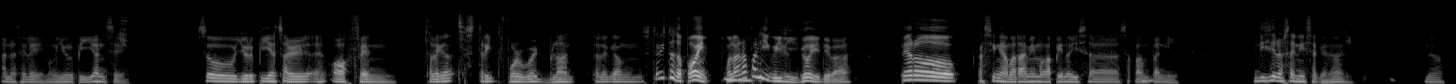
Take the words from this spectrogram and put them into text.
ano sila eh, mga Europeans eh. So Europeans are uh, often talagang straightforward, blunt, talagang straight to the point. Wala na Mhm. paligoy-ligoy, di ba? Pero kasi nga maraming mga Pinoy sa sa company, hindi sila sanay sa ganun. No?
